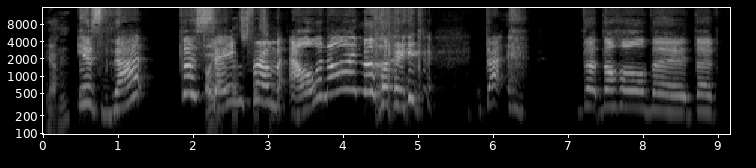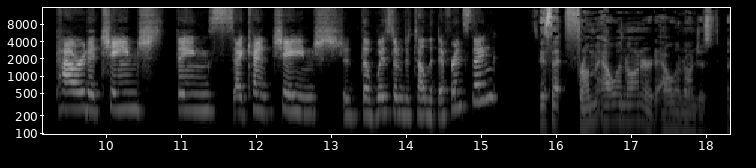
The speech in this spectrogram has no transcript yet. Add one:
yeah. Mhm. Is that the Oh, yeah, saying that's- that's from Al-Anon? like that the the whole the the power to change things. I can't change the wisdom to tell the difference thing. Is that from Al-Anon or did Al-Anon just uh,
